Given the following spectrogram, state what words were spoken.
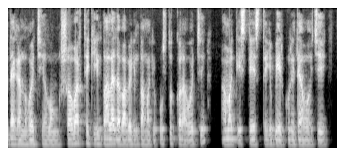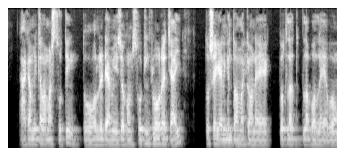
দেখানো হয়েছে এবং সবার থেকে কিন্তু আলাদাভাবে কিন্তু আমাকে প্রস্তুত করা হয়েছে। আমাকে স্টেজ থেকে বের করে দেওয়া হয়েছে। আগামীকাল আমার শুটিং, তো অলরেডি আমি যখন শুটিং ফ্লোরে যাই, তো সেখানে কিন্তু আমাকে অনেক তোতলা তোতলা বলে এবং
